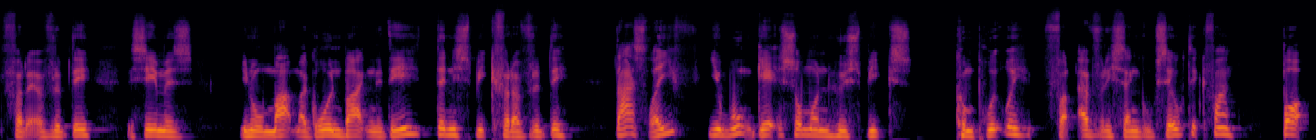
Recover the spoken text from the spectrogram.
for everybody. The same as you know Matt McGlone back in the day didn't speak for everybody. That's life. You won't get someone who speaks completely for every single Celtic fan. But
